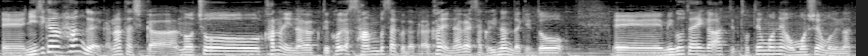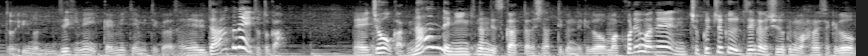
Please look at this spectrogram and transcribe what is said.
えー、2時間半ぐらいかな確か。あの超かなり長くてこれが3部作だからかなり長い作品なんだけど、えー、見応えがあってとてもね面白いものになっているのでぜひね一回見てみてください。ねダークナイトとかえー、ジョーカーなんで人気なんですかって話になってくるんだけど、まあ、これはねちょくちょく前回の収録でも話したけど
